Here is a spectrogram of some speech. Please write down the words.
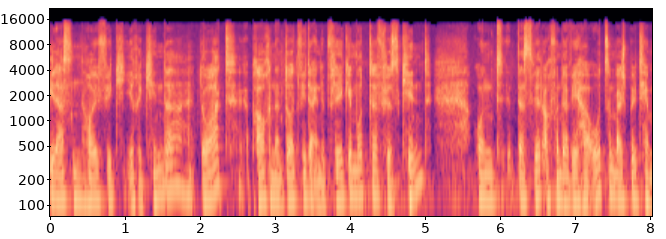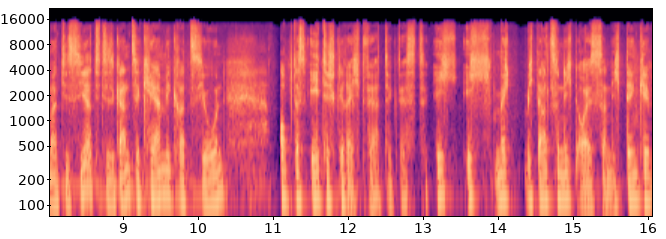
die lassen häufig ihre Kinder dort, brauchen dann dort wieder eine Pflegemutter fürs Kind. Und das wird auch von der WHO zum Beispiel thematisiert, diese ganze Care-Migration ob das ethisch gerechtfertigt ist. Ich, ich möchte mich dazu nicht äußern. Ich denke,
